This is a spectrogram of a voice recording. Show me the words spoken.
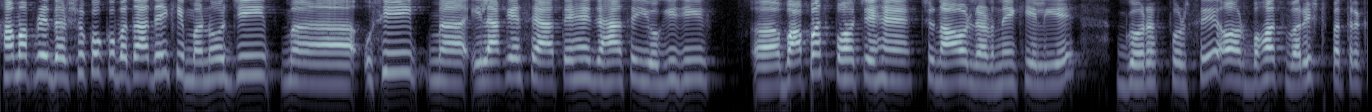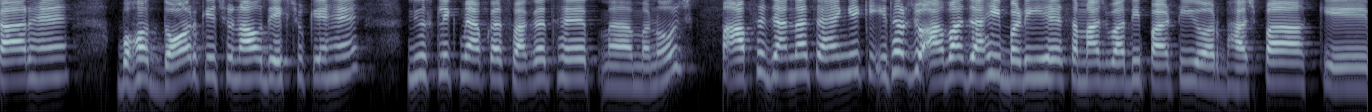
हम अपने दर्शकों को बता दें कि मनोज जी उसी इलाके से आते हैं जहाँ से योगी जी वापस पहुँचे हैं चुनाव लड़ने के लिए गोरखपुर से और बहुत वरिष्ठ पत्रकार हैं, बहुत दौर के चुनाव देख चुके हैं। न्यूज़ क्लिक में आपका स्वागत है मनोज। आपसे जानना चाहेंगे कि इधर जो आवाजाही बढ़ी है समाजवादी पार्टी और भाजपा के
